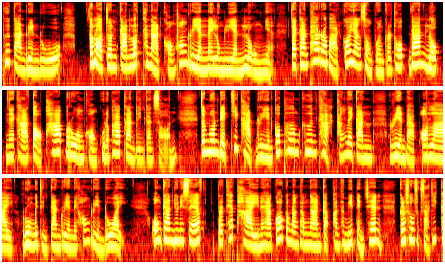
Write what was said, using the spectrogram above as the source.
เพื่อการเรียนรู้ ตลอดจนการลดขนาดของห้องเรียนในโรงเรียนลงเนี่ยแต่การแพร่ระบาดก็ยังส่งผลกระทบด้านลบนะคะ ต่อภาพรวมของคุณภาพการเรียนการสอนจำนวนเด็กที่ขาดเรียนก็เพิ่มขึ้นค่ะ ทั้งในการเรียนแบบออนไลน์ รวมไปถึงการเรียนในห้องเรียนด้วย องค์การยูนิเซฟ ประเทศไทยนะคะก็กำลังทำงานกับพันธมิตร อย่างเช่น กระทรวงศึกษาธิก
